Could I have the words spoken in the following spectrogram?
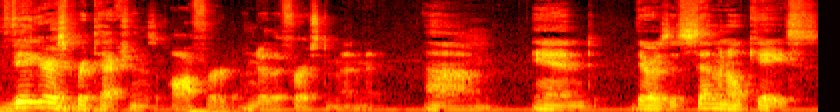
vigorous protections offered under the First Amendment, um, and there was a seminal case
